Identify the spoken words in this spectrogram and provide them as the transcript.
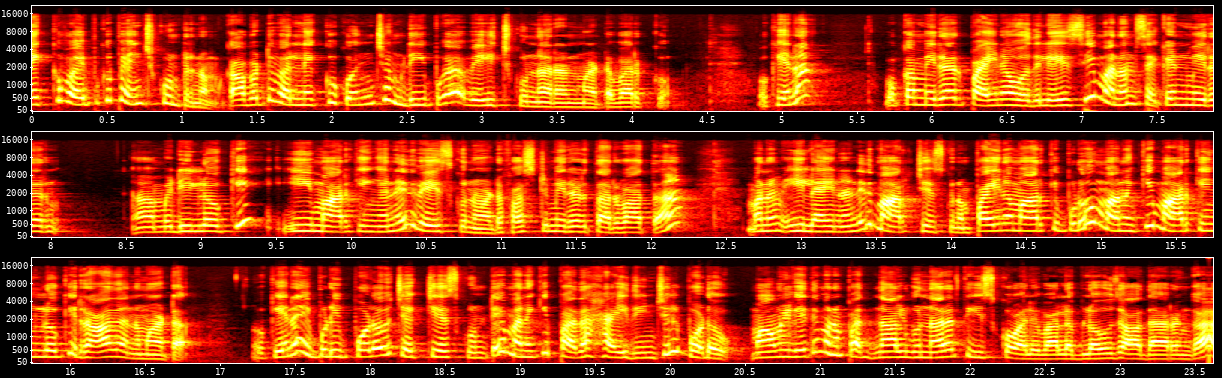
నెక్ వైపుకి పెంచుకుంటున్నాం. కాబట్టి వాళ్ళ నెక్ కొంచెం డీప్గా వేయించుకున్నారనమాట వర్క్ ఓకేనా ఒక మిర్రర్ పైన వదిలేసి మనం సెకండ్ మిర్రర్ మిడిల్లోకి ఈ మార్కింగ్ అనేది వేసుకున్నాం ఫస్ట్ మిర్రర్ తర్వాత మనం ఈ లైన్ అనేది మార్క్ చేసుకున్నాం. పైన మార్క్ ఇప్పుడు మనకి మార్కింగ్లోకి రాదనమాట ఓకేనా ఇప్పుడు ఈ పొడవు చెక్ చేసుకుంటే మనకి పదహైదు ఇంచులు పొడవు. మామూలుగా అయితే మనం పద్నాలుగున్నర తీసుకోవాలి వాళ్ళ బ్లౌజ్ ఆధారంగా.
